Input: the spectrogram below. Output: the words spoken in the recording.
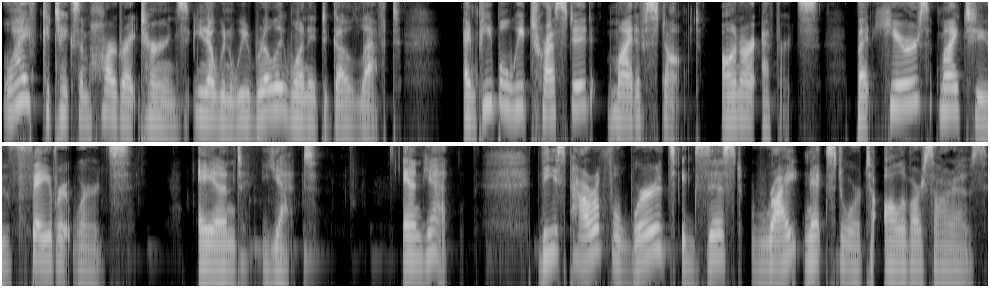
Life could take some hard right turns, you know, when we really wanted to go left. And people we trusted might have stomped on our efforts. But here's my two favorite words and yet. And yet. These powerful words exist right next door to all of our sorrows.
